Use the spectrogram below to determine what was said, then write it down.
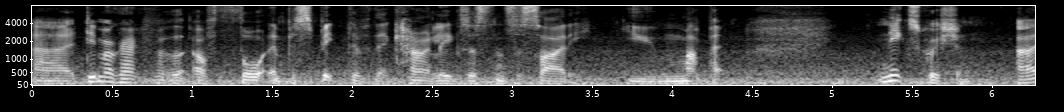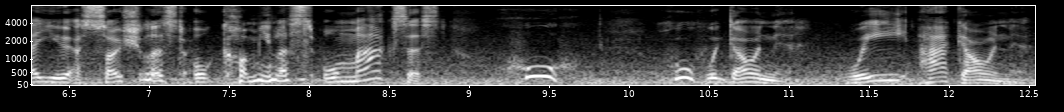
uh, demographic of, of thought and perspective that currently exists in society. You muppet. Next question. Are you a socialist or communist or Marxist? Whew, whew, we're going there. We are going there.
